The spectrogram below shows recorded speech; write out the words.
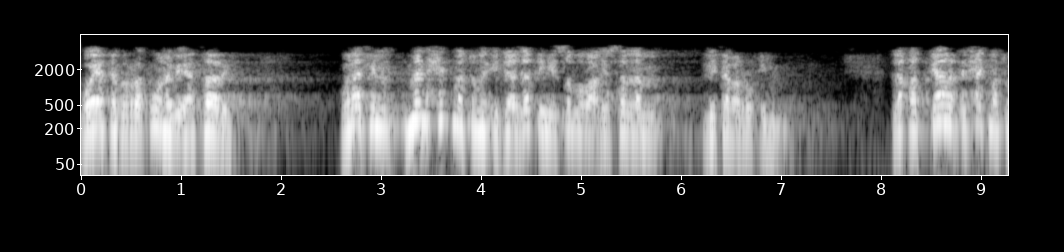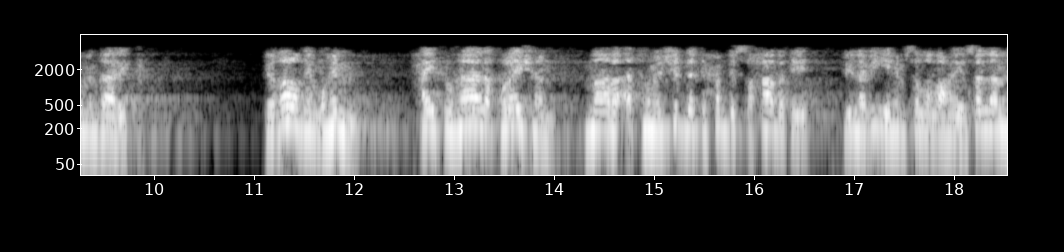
ويتبركون بآثاره. ولكن ما الحكمة من إجازته صلى الله عليه وسلم لتبركهم؟ لقد كانت الحكمة من ذلك بغرض مهم حيث هال قريشا ما رأته من شدة حب الصحابة لنبيهم صلى الله عليه وسلم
